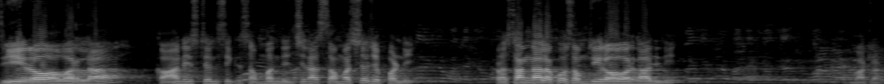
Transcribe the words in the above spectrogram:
జీరో అవర్ల కాన్స్టిట్యున్సీకి సంబంధించిన సమస్య చెప్పండి. ప్రసంగాల కోసం జీరో అవర్ కాదు ఇది. మాట్లాడు.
